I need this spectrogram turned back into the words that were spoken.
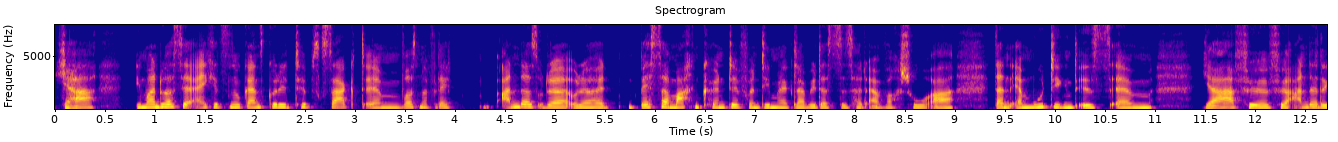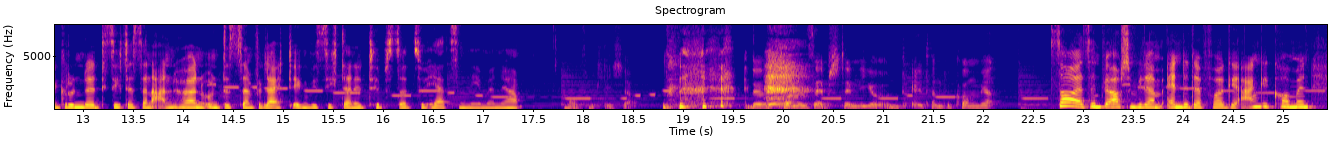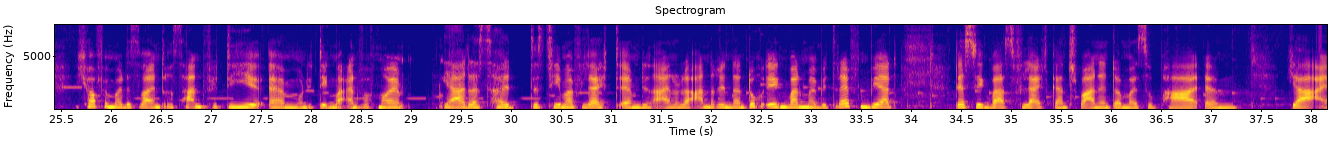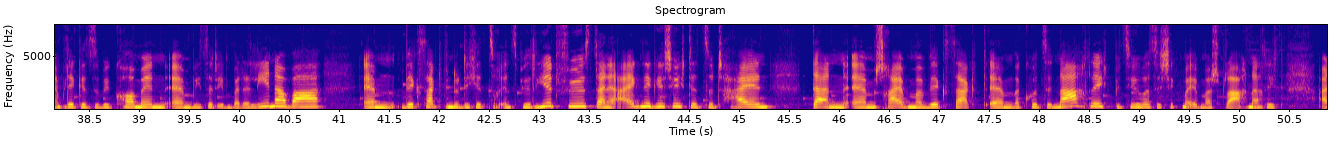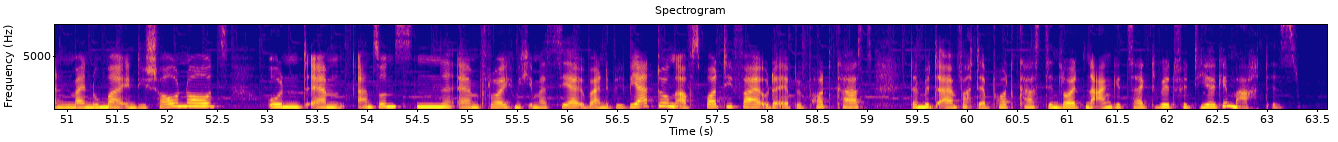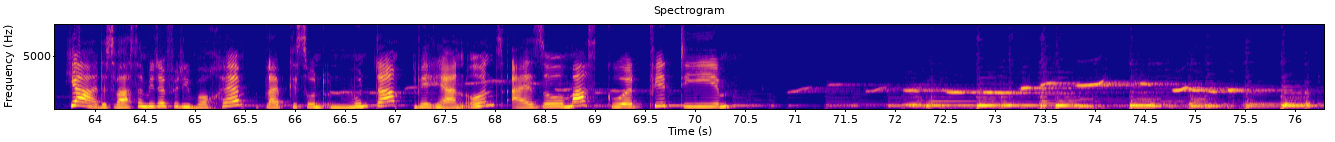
Ja, ich meine, du hast ja eigentlich jetzt nur ganz gute Tipps gesagt, ähm, was man vielleicht anders oder, oder halt besser machen könnte. Von dem her glaube ich, dass das halt einfach schon auch dann ermutigend ist, ähm, ja, für, für andere Gründer, die sich das dann anhören und das dann vielleicht irgendwie sich deine Tipps dort zu Herzen nehmen, ja. Hoffentlich, ja. Eine tolle Selbstständige und Eltern bekommen, ja. So, jetzt sind wir auch schon wieder am Ende der Folge angekommen. Ich hoffe mal, das war interessant für die ähm, und ich denke mal einfach mal, ja, dass halt das Thema vielleicht ähm, den einen oder anderen dann doch irgendwann mal betreffen wird. Deswegen war es vielleicht ganz spannend, da mal so ein paar ähm, ja, Einblicke zu bekommen, ähm, wie es halt eben bei der Lena war. Ähm, wie gesagt, wenn du dich jetzt noch inspiriert fühlst, deine eigene Geschichte zu teilen, dann ähm, schreiben wir, wie gesagt, ähm, eine kurze Nachricht, beziehungsweise schick mir eben eine Sprachnachricht an meine Nummer in die Show Notes. Und ähm, ansonsten ähm, freue ich mich immer sehr über eine Bewertung auf Spotify oder Apple Podcasts, damit einfach der Podcast den Leuten angezeigt wird, für die er gemacht ist. Ja, das war's dann wieder für die Woche. Bleibt gesund und munter. Wir hören uns. Also mach's gut. Pfiat thank you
